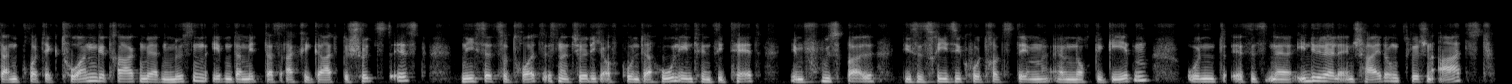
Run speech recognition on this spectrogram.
dann Protektoren getragen werden müssen, eben damit das Aggregat geschützt ist. Nichtsdestotrotz ist natürlich aufgrund der hohen Intensität im Fußball dieses Risiko trotzdem äh, noch gegeben. Und es ist eine individuelle Entscheidung zwischen Arzt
